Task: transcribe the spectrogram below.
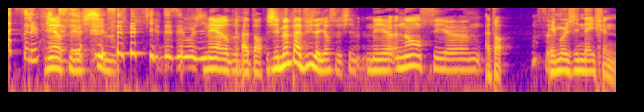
c'est le film merde, c'est le film. C'est le film des emojis. merde. Attends, J'ai même pas vu d'ailleurs ce film, mais euh, non, c'est. euh, attends. Emoji Nation.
